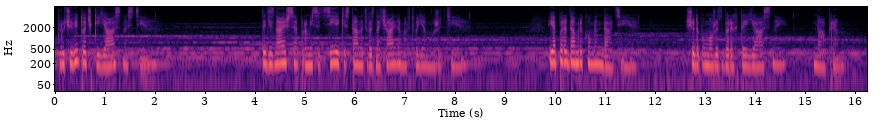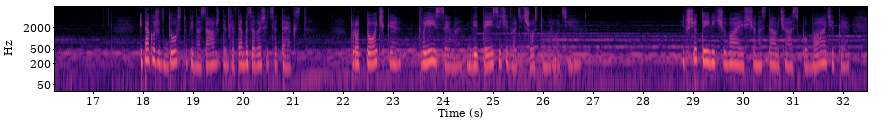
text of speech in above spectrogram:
ключові точки ясності. Ти дізнаєшся про місяці, які стануть визначальними в твоєму житті. Я передам рекомендації, що допоможуть зберегти ясний напрям. І також в доступі назавжди для тебе залишиться текст про точки твоєї сили у 2026 році. Якщо ти відчуваєш, що настав час побачити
